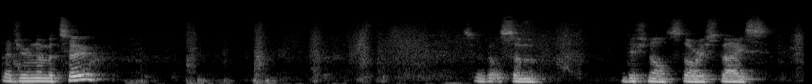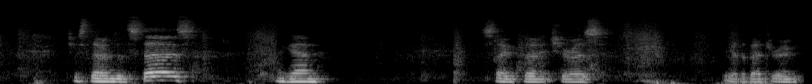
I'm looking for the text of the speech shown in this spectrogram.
Bedroom number two. So we've got some additional storage space just there under the stairs. Again, same furniture as the other bedroom.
